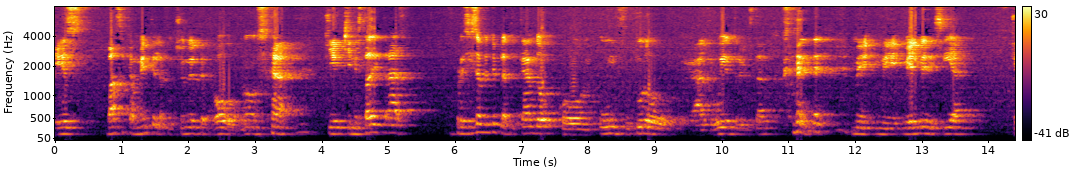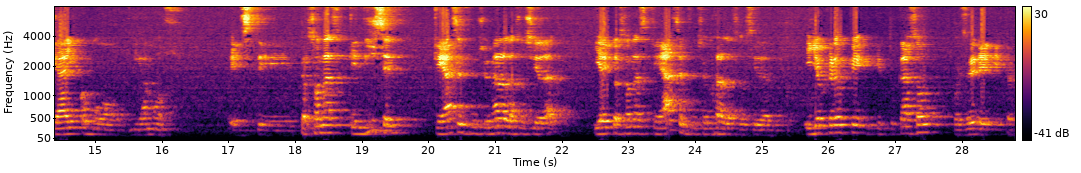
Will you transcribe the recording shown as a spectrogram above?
es básicamente la función del pedagogo, ¿no? O sea, quien, quien está detrás, precisamente platicando con un futuro al que voy a entrevistar, me, me, él me decía que hay como, digamos, este, personas que dicen que hacen funcionar a la sociedad y hay personas que hacen funcionar a la sociedad. Y yo creo que, que en tu caso pues eh, eh, eh,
